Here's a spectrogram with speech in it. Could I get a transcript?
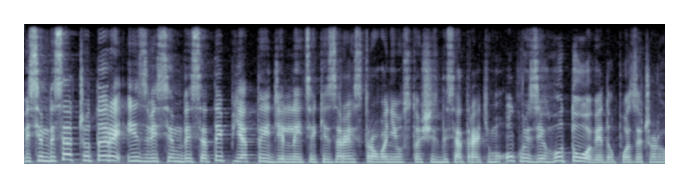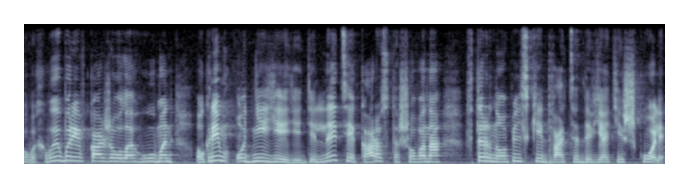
84 із 85 дільниць, які зареєстровані у 163-му окрузі, готові до позачергових виборів, каже Олег Гумен, окрім однієї дільниці, яка розташована в Тернопільській 29-й школі.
